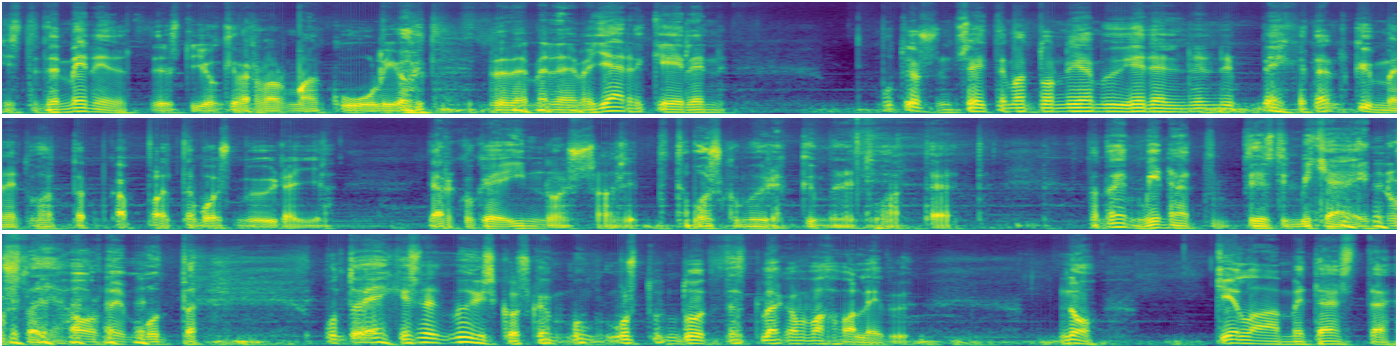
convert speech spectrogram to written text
Ja sitten te menetätte tietysti jonkin verran varmaan kuulijoita. Tätä menee mä järkeilen. Mutta jos nyt seitsemän tonnia myi edellinen, niin ehkä tämä nyt 10 000 kappaletta voisi myydä. Ja Jarkko K. innoissaan sitten, että voisiko myydä 10 000. Että, no en minä tietysti mikä ennustaja ole, mutta, mutta ehkä se nyt myisi, koska mu- musta tuntuu, että tästä tulee aika vahva levy. No, kelaamme tästä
